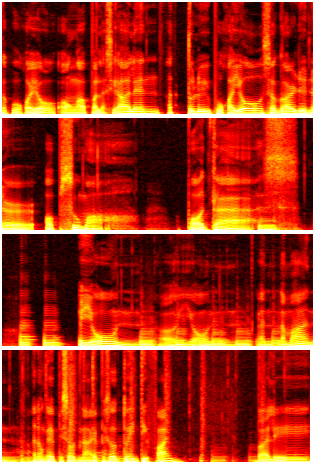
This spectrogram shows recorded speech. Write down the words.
po kayo. Ako nga pala si Allen at tuloy po kayo sa Gardener of Suma Podcast. Ayun, ayun. Ano naman, anong episode na? Episode 25. Bali,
